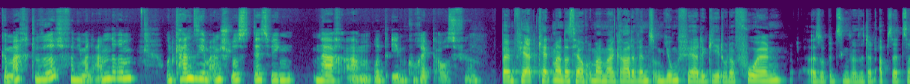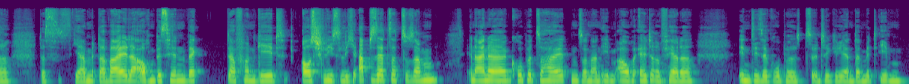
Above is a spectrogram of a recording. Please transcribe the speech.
gemacht wird von jemand anderem und kann sie im Anschluss deswegen nachahmen und eben korrekt ausführen. Beim Pferd kennt man das ja auch immer mal, gerade wenn es um Jungpferde geht oder Fohlen, also beziehungsweise dann Absetzer, dass ja mittlerweile auch ein bisschen weg davon geht, ausschließlich Absetzer zusammen in eine Gruppe zu halten, sondern eben auch ältere Pferde in diese Gruppe zu integrieren, damit eben,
